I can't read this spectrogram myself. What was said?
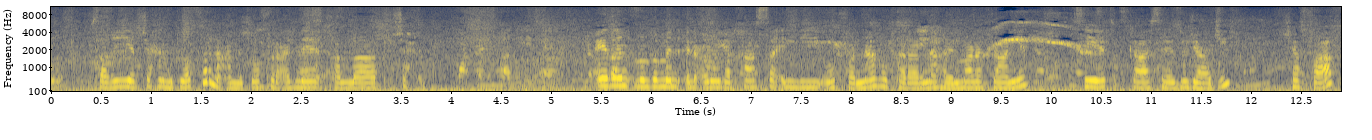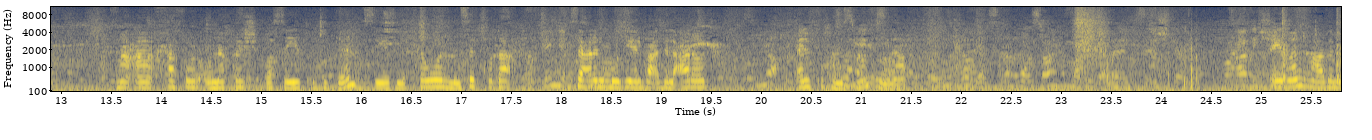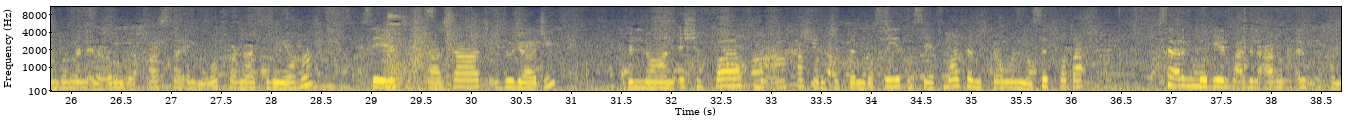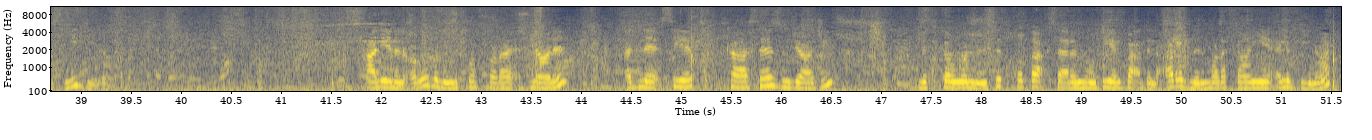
صغير شحن متوفر؟ نعم متوفر عندنا خلاط شحن. أيضا من ضمن العروض الخاصة اللي وفرناها وكررناها للمرة الثانية سيت كاسة زجاجي شفاف. مع حفر ونقش بسيط جدا. set متكون من ست قطع. سعر الموديل بعد العرض 1500 دينار. أيضا هذا من ضمن العروض الخاصة اللي وفرنا لكم إياها. set كاسات زجاجي. باللون الشفاف مع حفر جدا بسيط. ال set مالته متكون من ست قطع. سعر الموديل بعد العرض 1500 دينار. حاليا العروض اللي متوفرة هنا. عندنا set كاسة زجاجي متكون من ست قطع سعر الموديل بعد العرض للمرة الثانية ألف دينار.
